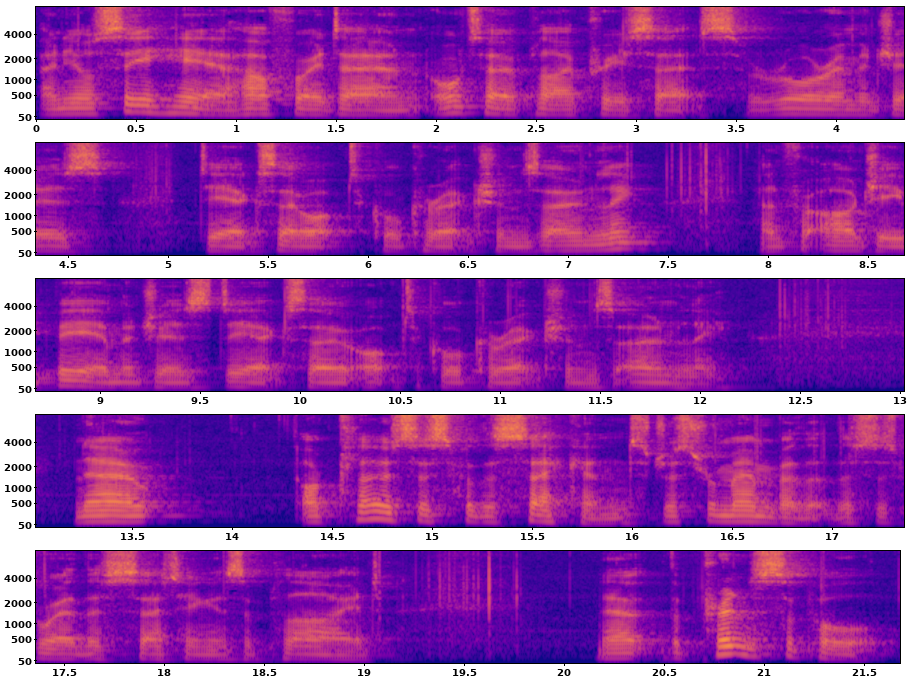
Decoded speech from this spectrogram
and you'll see here halfway down auto apply presets for raw images, DxO optical corrections only and for RGB images, DxO optical corrections only. Now, I'll close this for the second. Just remember that this is where this setting is applied. Now, the principle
